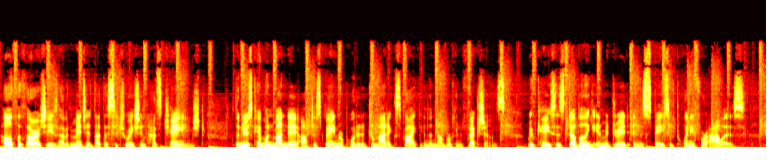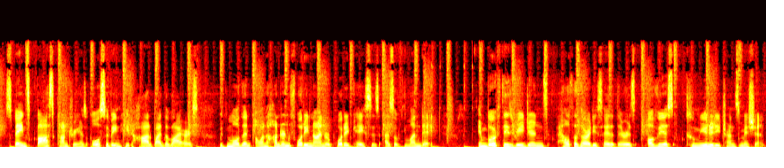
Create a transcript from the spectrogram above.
health authorities have admitted that the situation has changed. The news came on Monday after Spain reported a dramatic spike in the number of infections, with cases doubling in Madrid in the space of 24 hours. Spain's Basque country has also been hit hard by the virus, with more than 149 reported cases as of Monday. In both these regions, health authorities say that there is obvious community transmission.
